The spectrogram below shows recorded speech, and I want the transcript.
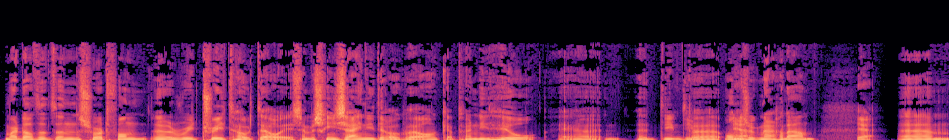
maar dat het een soort van eh, retreat hotel is. En misschien zijn die er ook wel. Ik heb er niet heel diep Diep, onderzoek naar gedaan. Ja. Ehm,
